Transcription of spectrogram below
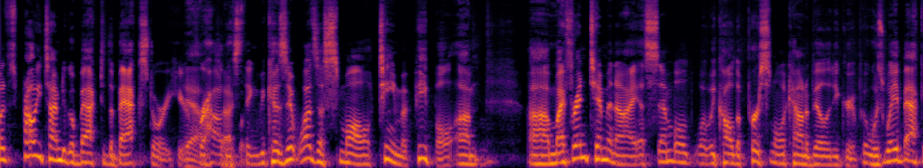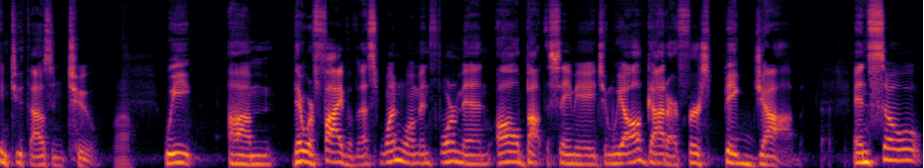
it's probably time to go back to the backstory here Yeah, for how this thing, because it was a small team of people. Um, mm-hmm. Uh, my friend Tim and I assembled what we called a personal accountability group. It was way back in 2002. Wow. We um, there were five of us, one woman, four men, all about the same age, and we all got our first big job. And so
